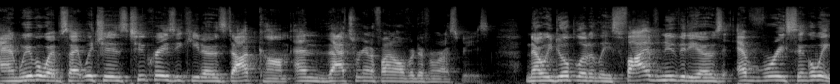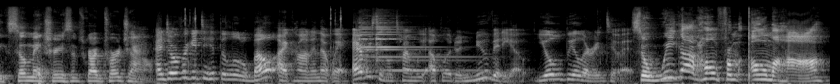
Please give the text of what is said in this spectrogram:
And we have a website, which is 2krazyketos.com. And that's where you're going to find all of our different recipes. Now, we do upload at least five new videos every single week, so make sure you subscribe to our channel. And don't forget to hit the little bell icon, and that way, every single time we upload a new video, you'll be alerted to it. So, we got home from Omaha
